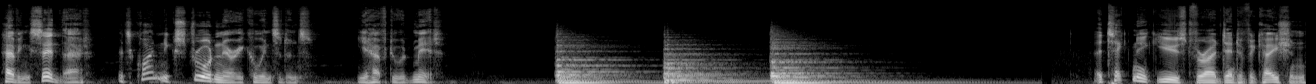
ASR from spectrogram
Having said that, it's quite an extraordinary coincidence, you have to admit. A technique used for identification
